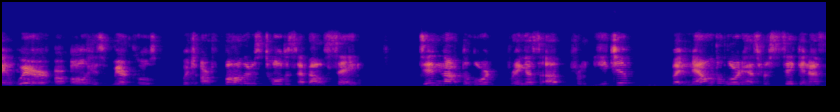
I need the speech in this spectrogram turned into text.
And where are all his miracles which our fathers told us about, saying, Did not the Lord bring us up from Egypt? But now the Lord has forsaken us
